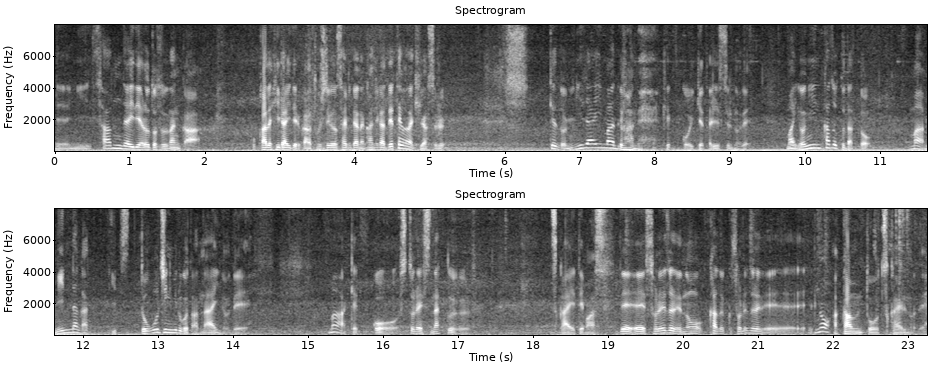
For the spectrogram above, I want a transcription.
で3台でやろうとするとなんか他で開いてるから閉じてくださいみたいな感じが出たような気がする。けど2台まではね 結構いけたりするのでまあ4人家族だとまあみんながいつ同時に見ることはないのでまあ結構ストレスなく使えてます。でそれぞれの家族それぞれのアカウントを使えるので、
